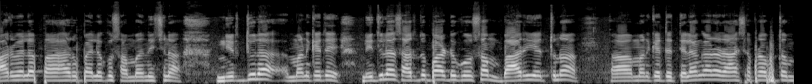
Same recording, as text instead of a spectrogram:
ఆరు వేల పదహారు రూపాయలకు సంబంధించిన నిర్ధుల మనకైతే నిధుల సర్దుబాటు కోసం భారీ ఎత్తున మనకైతే తెలంగాణ రాష్ట్ర ప్రభుత్వం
